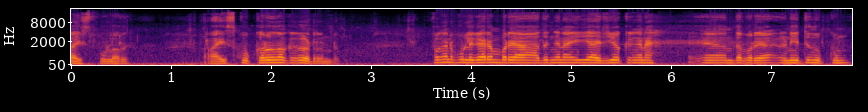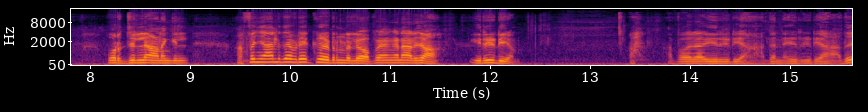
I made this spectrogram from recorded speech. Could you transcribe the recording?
റൈസ് പുള്ളർ റൈസ് കുക്കർ എന്നൊക്കെ കേട്ടിട്ടുണ്ട്. അപ്പോൾ ഇങ്ങനെ പുള്ളിക്കാരൻ പറയാം അതിങ്ങനെ ഈ അരിയൊക്കെ ഇങ്ങനെ എന്താ പറയുക എണീറ്റ് നിൽക്കും ഒറിജിനലാണെങ്കിൽ അപ്പോൾ ഞാനിത് എവിടെ കേട്ടിട്ടുണ്ടല്ലോ? അപ്പോൾ അങ്ങനെ ആലോചിച്ചു ആ ഇറിഡിയം ആ അപ്പോൾ ഇറിഡിയം ആ അതന്നെ ഇറിഡിയം അത്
